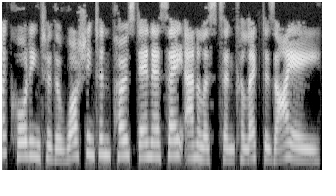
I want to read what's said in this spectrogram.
According to the Washington Post NSA analysts and collectors i.e.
